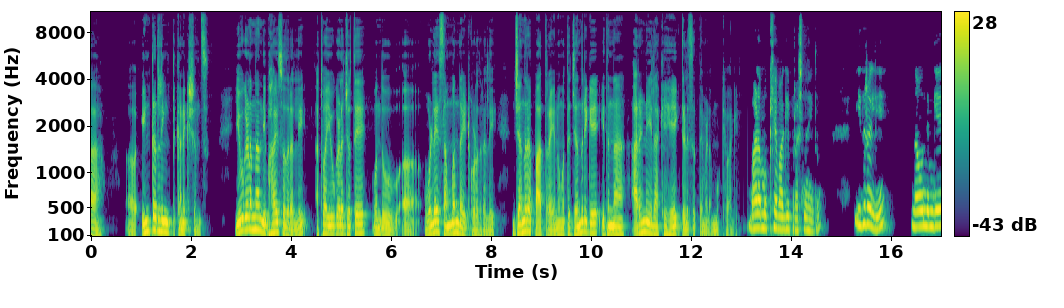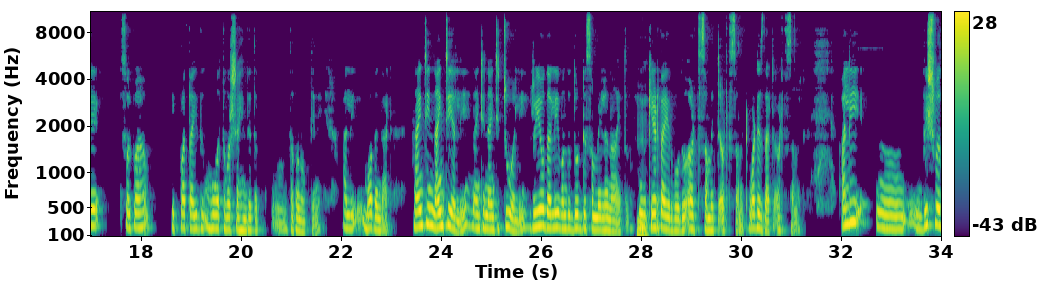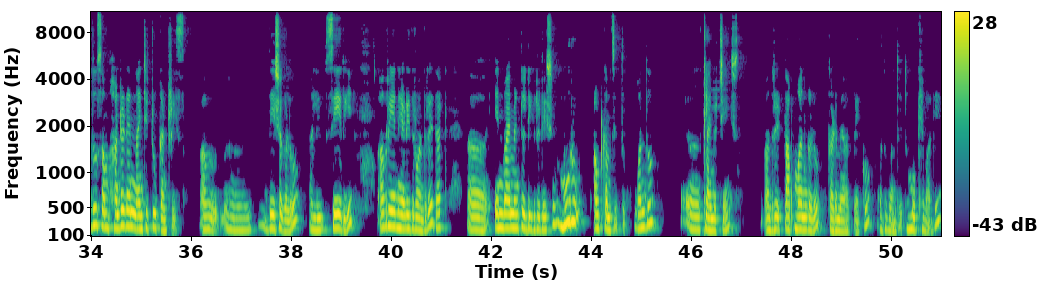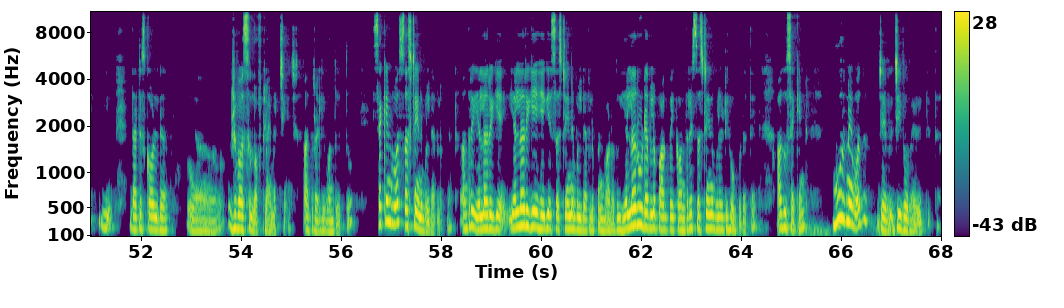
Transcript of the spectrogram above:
ಇಂಟರ್ಲಿಂಕ್ಡ್ ಕನೆಕ್ಷನ್ಸ್ ಇವುಗಳನ್ನು ನಿಭಾಯಿಸೋದ್ರಲ್ಲಿ ಅಥವಾ ಇವುಗಳ ಜೊತೆ ಒಂದು ಒಳ್ಳೆಯ ಸಂಬಂಧ ಇಟ್ಕೊಳ್ಳೋದ್ರಲ್ಲಿ ಜನರ ಪಾತ್ರ ಏನು ಮತ್ತು ಜನರಿಗೆ ಇದನ್ನು ಅರಣ್ಯ ಇಲಾಖೆ ಹೇಗೆ ತಿಳಿಸುತ್ತೆ ಮೇಡಮ್ ಮುಖ್ಯವಾಗಿ? ಭಾಳ ಮುಖ್ಯವಾಗಿ ಪ್ರಶ್ನೆ ಇದು. ಇದರಲ್ಲಿ ನಾವು ನಿಮಗೆ ಸ್ವಲ್ಪ ಇಪ್ಪತ್ತೈದು ಮೂವತ್ತು ವರ್ಷ ಹಿಂದೆ ತಗ್ ತಗೊಂಡು ಹೋಗ್ತೀನಿ. ಅಲ್ಲಿ ಮೋರ್ ದೆನ್ ದ್ಯಾಟ್ ನೈನ್ಟೀನ್ ನೈಂಟಿಯಲ್ಲಿ ನೈನ್ಟೀನ್ ನೈಂಟಿ ಟೂ ಅಲ್ಲಿ ರಿಯೋದಲ್ಲಿ ಒಂದು ದೊಡ್ಡ ಸಮ್ಮೇಳನ ಆಯಿತು. ನೀವು ಕೇಳ್ತಾ ಇರ್ಬೋದು earth summit earth summit what is that earth summit ಅಲ್ಲಿ ವಿಶ್ವದು some hundred and ninety two countries ಅವರು ದೇಶಗಳು ಅಲ್ಲಿ ಸೇರಿ ಅವ್ರು ಏನು ಹೇಳಿದರು ಅಂದರೆ ದಟ್ ಎನ್ವೈರ್ಮೆಂಟಲ್ ಡಿಗ್ರೇಡೇಷನ್ ಮೂರು ಔಟ್ಕಮ್ಸ್ ಇತ್ತು. ಒಂದು ಕ್ಲೈಮೇಟ್ ಚೇಂಜ್ ಅಂದರೆ ತಾಪಮಾನಗಳು ಕಡಿಮೆ ಆಗಬೇಕು, ಅದು ಒಂದು ಇತ್ತು. ಮುಖ್ಯವಾಗಿ that is called reversal of climate change ಅದರಲ್ಲಿ ಒಂದು ಇತ್ತು. ಸೆಕೆಂಡ್ ವಾಸ್ ಸಸ್ಟೈನಬಲ್ ಡೆವಲಪ್ಮೆಂಟ್ ಅಂದರೆ ಎಲ್ಲರಿಗೆ ಎಲ್ಲರಿಗೆ ಹೇಗೆ ಸಸ್ಟೈನಬಲ್ ಡೆವಲಪ್ಮೆಂಟ್ ಮಾಡೋದು? ಎಲ್ಲರೂ ಡೆವಲಪ್ ಆಗಬೇಕು ಅಂದರೆ ಸಸ್ಟೈನಬಿಲಿಟಿ ಹೋಗ್ಬಿಡುತ್ತೆ. ಅದು ಸೆಕೆಂಡ್ ಮೂರನೇ ಒಂದು ಜೈವ ಜೀವ ವೈವಿಧ್ಯತೆ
